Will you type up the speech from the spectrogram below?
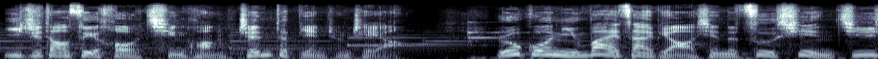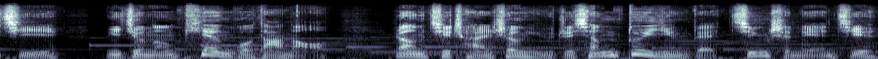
一直到最后情况真的变成这样。如果你外在表现的自信积极，你就能骗过大脑，让其产生与之相对应的精神连接。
